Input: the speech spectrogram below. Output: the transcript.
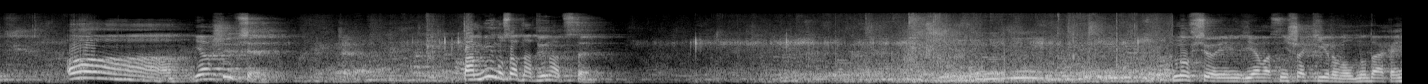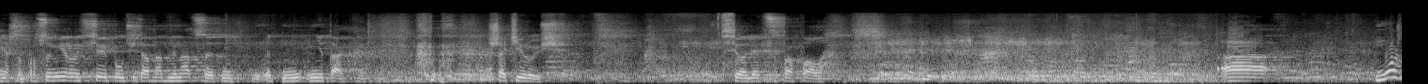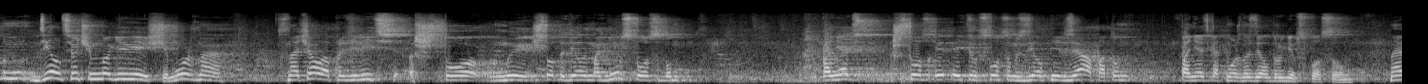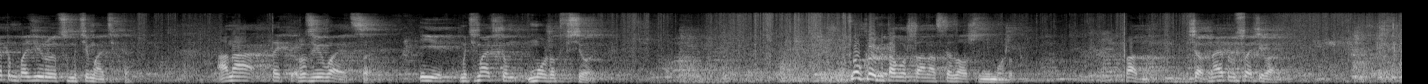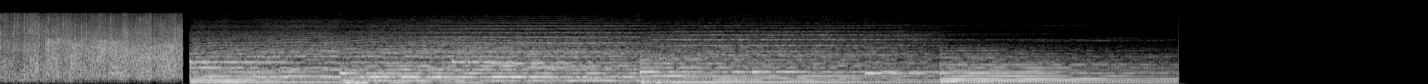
А, я ошибся. Там минус 1 Ну все, я, вас не шокировал. Ну да, конечно, просуммировать все и получить 1 двенадцатая, это не, это не- так шокирующе. Все, лекция пропала. А, можно делать очень многие вещи. Можно сначала определить, что мы что-то делаем одним способом, понять, что э- этим способом сделать нельзя, а потом понять, как можно сделать другим способом. На этом базируется математика. Она так развивается. И математика может все. Ну, кроме того, что она сказала, что не может. Ладно, все, на этом спасибо.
